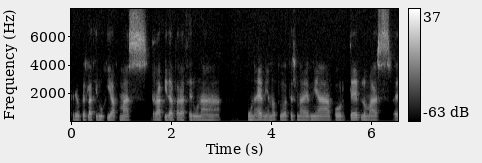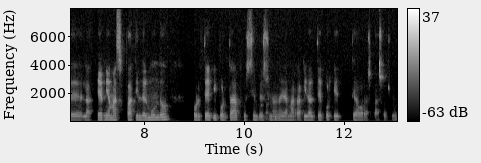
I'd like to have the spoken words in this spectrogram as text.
creo que es la cirugía más rápida para hacer una, una hernia, ¿no? Tú haces una hernia por TEP, lo más, eh, la hernia más fácil del mundo, por TEP y por TAP, pues siempre es una manera más rápida al TEP porque te ahorras pasos, ¿no?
